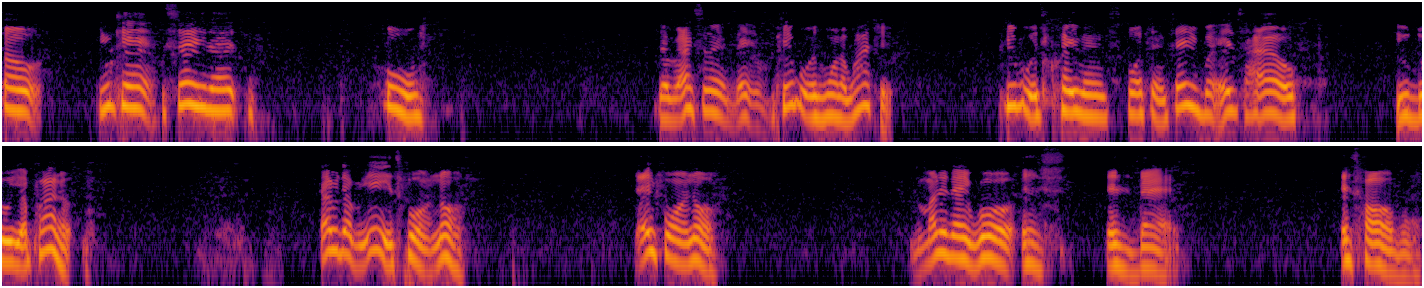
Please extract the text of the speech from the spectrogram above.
So you can't say that who the wrestling they, people is want to watch it. People is craving sports entertainment, but it's how you do your product. WWE is falling off. They falling off. Monday Night Raw is is bad. It's horrible.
